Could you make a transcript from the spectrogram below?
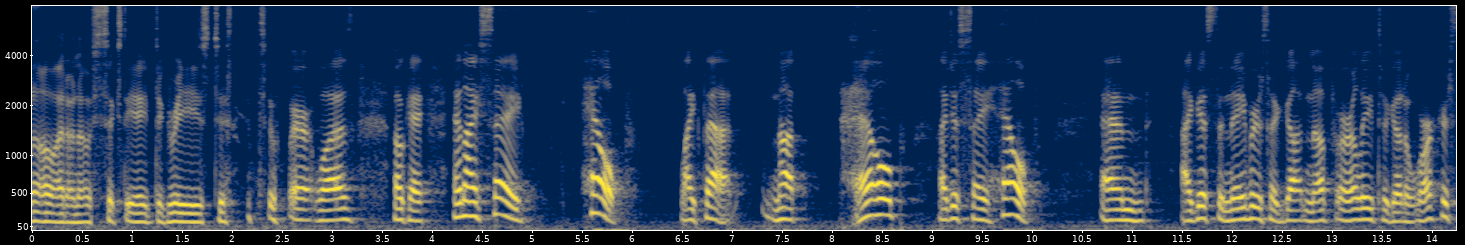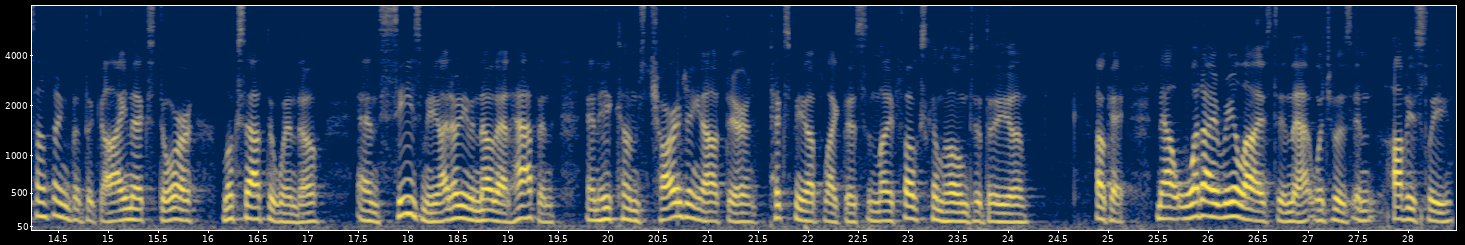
oh, I don't know, 68 degrees to, to where it was. Okay. And I say, help, like that, not help. I just say help. And I guess the neighbors had gotten up early to go to work or something, but the guy next door looks out the window and sees me. I don't even know that happened. And he comes charging out there and picks me up like this. And my folks come home to the. Uh, okay, now what I realized in that, which was in obviously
